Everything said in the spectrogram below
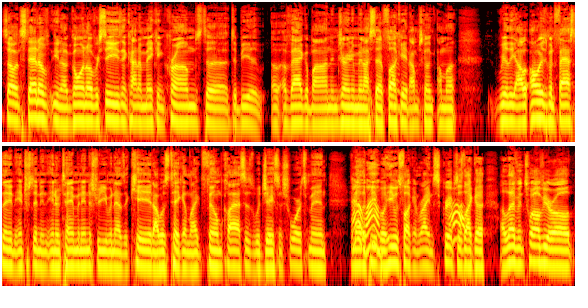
So instead of you know going overseas and kind of making crumbs to to be a, a, a vagabond and journeyman, I said, fuck mm. it. I'm just gonna I'm a really I've always been fascinated and interested in the entertainment industry. Even as a kid I was taking like film classes with Jason Schwartzman and Oh, other wow. people. He was fucking writing scripts as like a 11 12 year old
